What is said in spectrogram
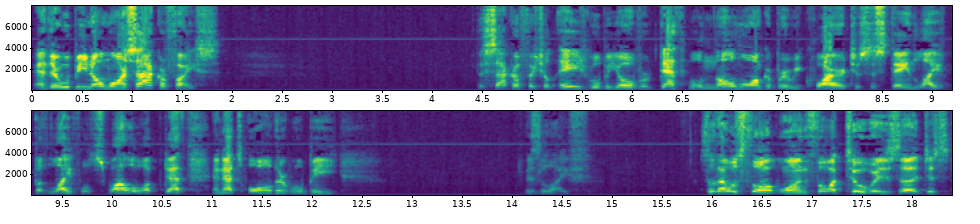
and there will be no more sacrifice. The sacrificial age will be over. Death will no longer be required to sustain life, but life will swallow up death, and that's all there will be is life. So that was thought one. Thought two is uh, just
